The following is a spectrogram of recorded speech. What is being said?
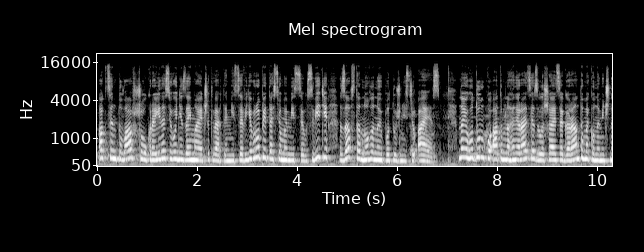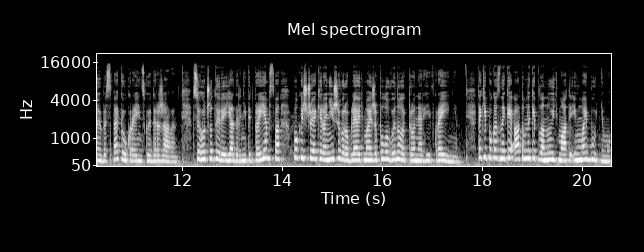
акцентував, що Україна сьогодні займає четверте місце в Європі та сьоме місце у світі за встановленою потужністю АЕС. На його думку, атомна генерація залишається гарантом економічної безпеки української держави. Всього чотири ядерні підприємства поки що, як і раніше, виробляють майже половину електроенергії в країні. Такі показники атомники планують мати і в майбутньому.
